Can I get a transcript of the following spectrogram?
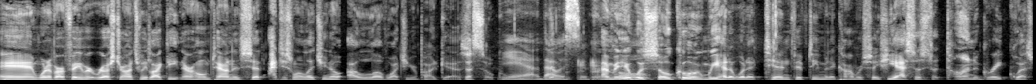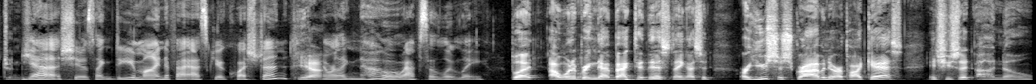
and one of our favorite restaurants we'd like to eat in our hometown and said, I just want to let you know I love watching your podcast. That's so cool. Yeah. That was super I mean, it was so cool. And we had a, what, a 10, 15 minute conversation. She asked us a ton of great questions. Yeah. She was like, Do you mind if I ask you a question? Yeah. And we're like, No, absolutely. But I want to bring that back to this thing. I said, Are you subscribing to our podcast? And she said, uh, No,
